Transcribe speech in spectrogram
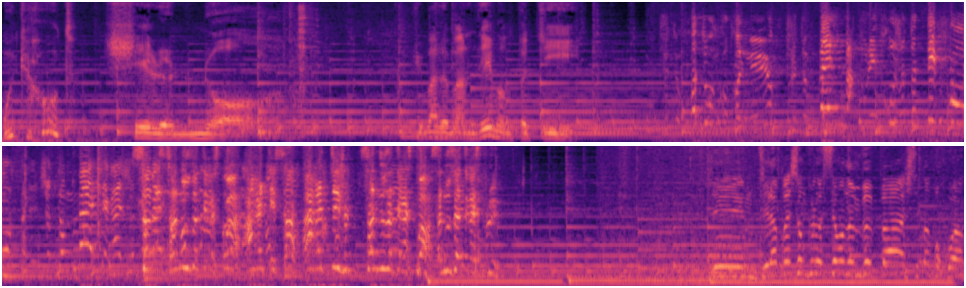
Moins 40 C'est le Nord. Tu m'as demandé, mon petit. Je te retourne contre le mur, je te pèse par tous les trous, je te défonce, je te je te... Ça, ça nous intéresse pas Arrêtez ça Arrêtez je... Ça nous intéresse pas Ça nous intéresse plus j'ai l'impression que l'océan ne me veut pas, je sais pas pourquoi.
